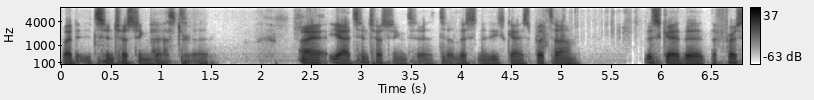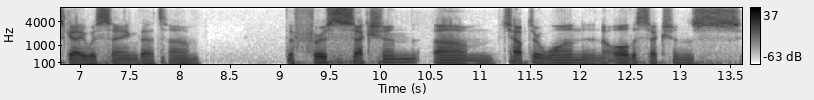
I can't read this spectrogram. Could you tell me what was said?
but it's interesting that, uh, I, yeah, it's interesting to to listen to these guys. But um, this guy, the the first guy, was saying that um, the first section, um, chapter one, and all the sections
